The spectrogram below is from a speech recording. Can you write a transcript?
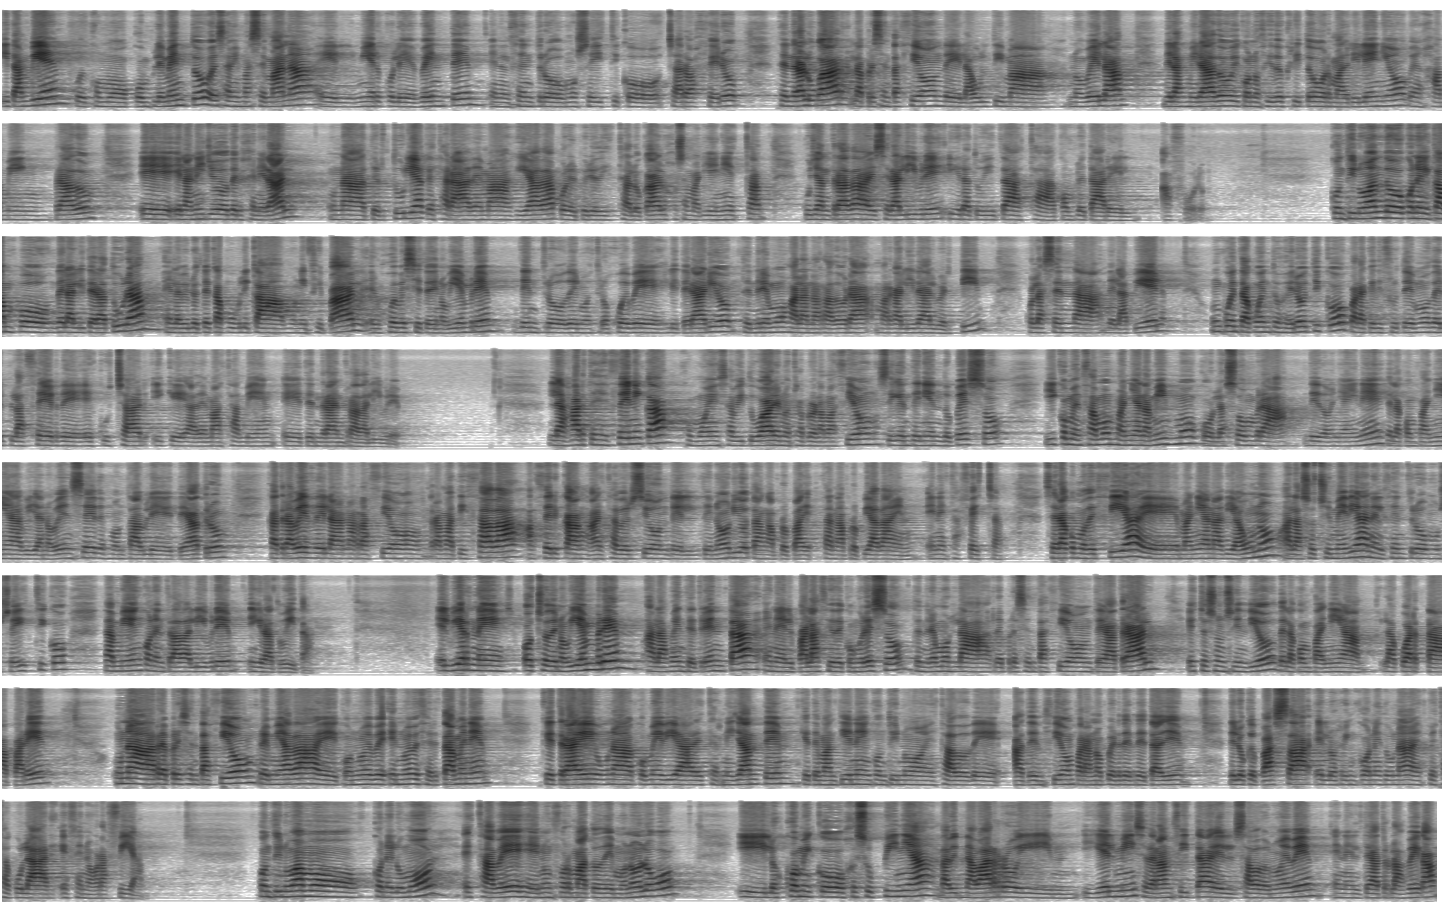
Y también, pues como complemento, esa misma semana, el miércoles 20, en el Centro Museístico Charo Acero, tendrá lugar la presentación de la última novela del admirado y conocido escritor madrileño Benjamín Prado, eh, El Anillo del General, una tertulia que estará además guiada por el periodista local José María Iniesta, cuya entrada será libre y gratuita hasta completar el aforo. Continuando con el campo de la literatura, en la Biblioteca Pública Municipal, el jueves 7 de noviembre, dentro de nuestro jueves literario, tendremos a la narradora Margalida Albertí con La senda de la piel, un cuentacuentos erótico para que disfrutemos del placer de escuchar y que además también eh, tendrá entrada libre. Las artes escénicas, como es habitual en nuestra programación, siguen teniendo peso y comenzamos mañana mismo con La sombra de Doña Inés, de la compañía villanovense Desmontable Teatro, que a través de la narración dramatizada acercan a esta versión del tenorio tan, apropiada en, esta fecha. Será, como decía, eh, mañana día 1 a las ocho y media en el Centro Museístico, también con entrada libre y gratuita. El viernes 8 de noviembre a las 20.30 en el Palacio de Congreso tendremos la representación teatral. Esto es un sin Dios de la compañía La Cuarta Pared, una representación premiada eh, con en nueve certámenes que trae una comedia desternillante que te mantiene en continuo estado de atención para no perder detalle de lo que pasa en los rincones de una espectacular escenografía. Continuamos con el humor, esta vez en un formato de monólogo, y los cómicos Jesús Piña, David Navarro y, Gelmi se darán cita el sábado 9 en el Teatro Las Vegas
